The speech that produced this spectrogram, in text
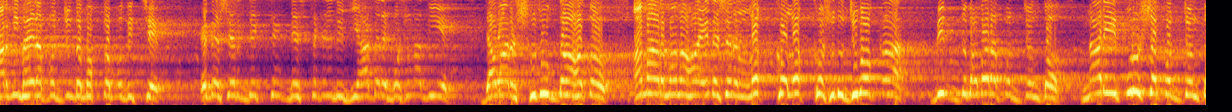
আর্মি ভাইরা পর্যন্ত বক্তব্য দিচ্ছে। এদেশের দেশ থেকে যদি জিহাদের ঘোষণা দিয়ে যাওয়ার সুযোগ দেওয়া হতো, আমার মনে হয় এদেশের লক্ষ লক্ষ শুধু যুবকরা, বৃদ্ধ বাবারা পর্যন্ত, নারী পুরুষরা পর্যন্ত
